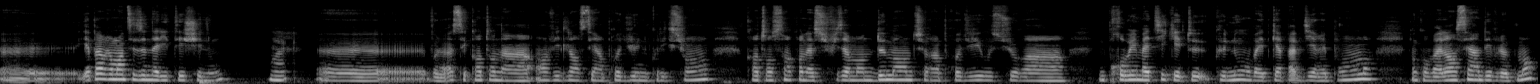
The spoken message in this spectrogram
Il n'y a pas vraiment de saisonnalité chez nous. Ouais. Euh, voilà, c'est quand on a envie de lancer un produit, une collection, quand on sent qu'on a suffisamment de demandes sur un produit ou sur une problématique et que nous, on va être capable d'y répondre. Donc, on va lancer un développement.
